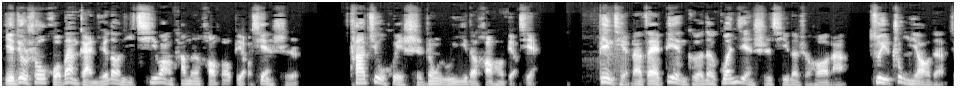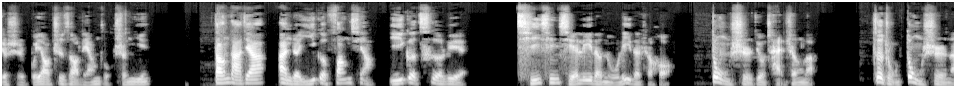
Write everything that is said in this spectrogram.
也就是说，伙伴感觉到你期望他们好好表现时，他就会始终如一的好好表现，并且呢，在变革的关键时期的时候呢，最重要的就是不要制造两种声音。当大家按着一个方向、一个策略齐心协力的努力的时候，动势就产生了。这种动势呢，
